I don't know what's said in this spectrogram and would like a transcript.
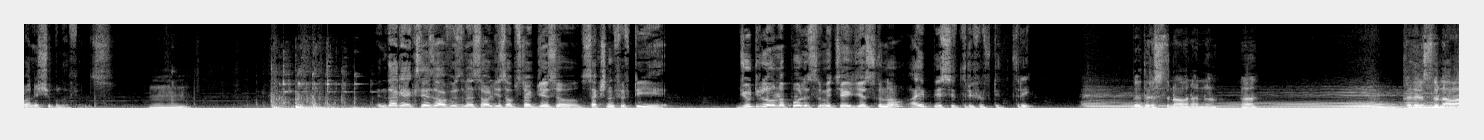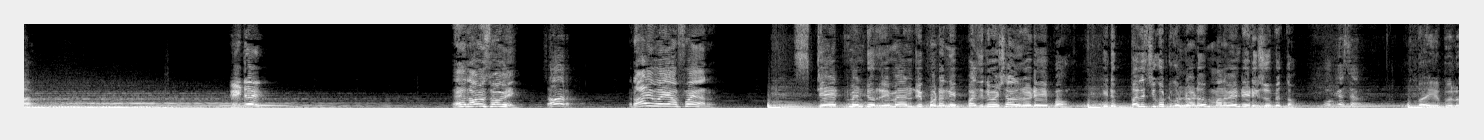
పనిషబుల్ అఫెన్స్ ఇందాక ఎక్సైజ్ ఆఫీస్ అసాల్ట్ చేసి అబ్స్ట్రాక్ట్ చేసావు సెక్షన్ ఫిఫ్టీ ఏ డ్యూటీలో ఉన్న పోలీసులు మీరు చేంజ్ చేసుకున్నావు. ఐపీసీ త్రీ ఫిఫ్టీ త్రీ బెదిరిస్తున్నావా నన్ను? బెదిరిస్తున్నావా? ఏంటి? ఏ రామస్వామి! సార్! రాయవై ఎఫ్ఐఆర్. స్టేట్మెంట్ రిమాండ్ రిపోర్ట్ అని పది నిమిషాలు రెడీ అయిపోవాలి ఇటు బలిసి కొట్టుకుంటున్నాడు మనం ఏంటి ఇటు చూపిద్దాం? ఓకే సార్. బైబుల్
